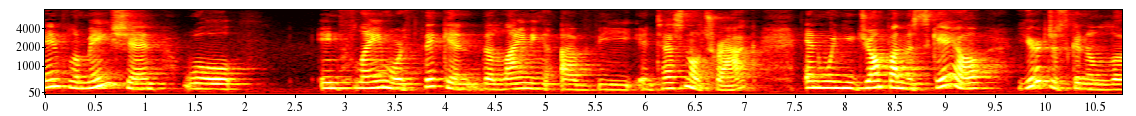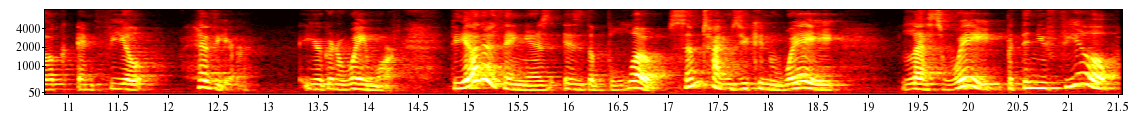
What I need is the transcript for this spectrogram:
Inflammation will inflame or thicken the lining of the intestinal tract. And when you jump on the scale, you're just gonna look and feel heavier. You're gonna weigh more. The other thing is, is the bloat. Sometimes you can weigh less weight, but then you feel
